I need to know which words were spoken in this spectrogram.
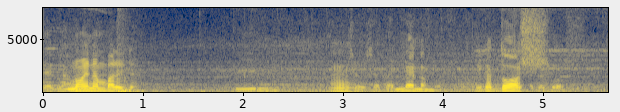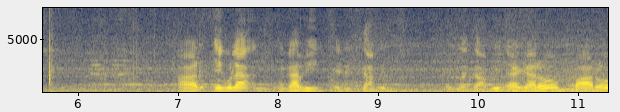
দেখলাম নয় নাম্বার এটা। তিন হ্যাঁ। নয় নাম্বার। এটা দশ। দশ। আর এগুলা গাভী? এটা এগুলো এগারো বারো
